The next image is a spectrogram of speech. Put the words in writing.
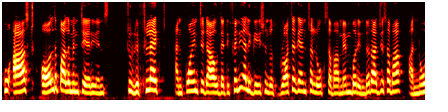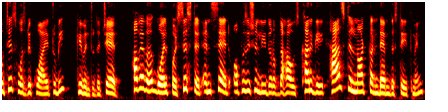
who asked all the parliamentarians to reflect and pointed out that if any allegation was brought against a Lok Sabha member in the Rajya Sabha, a notice was required to be given to the chair. However, Goyal persisted and said opposition leader of the House, Kharge, has still not condemned the statement.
